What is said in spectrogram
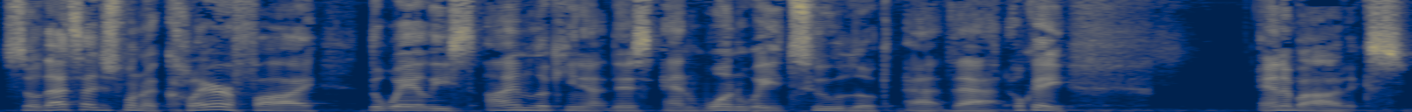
So that's, I just want to clarify the way at least I'm looking at this and one way to look at that. Okay. Antibiotics.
